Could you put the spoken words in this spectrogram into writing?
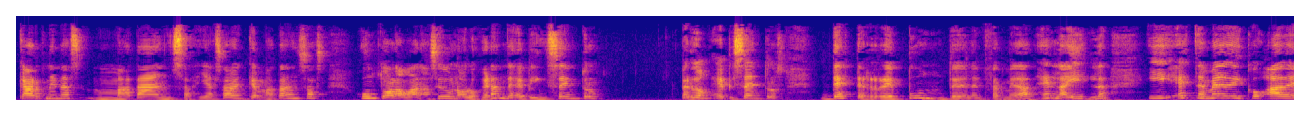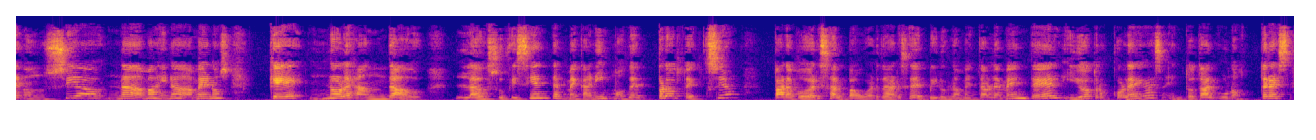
Cárdenas Matanzas. Ya saben que Matanzas, junto a La Habana, ha sido uno de los grandes epicentros, perdón, epicentros de este repunte de la enfermedad en la isla y este médico ha denunciado nada más y nada menos que no les han dado los suficientes mecanismos de protección para poder salvaguardarse del virus. Lamentablemente él y otros colegas, en total unos tres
